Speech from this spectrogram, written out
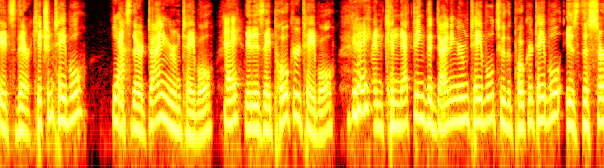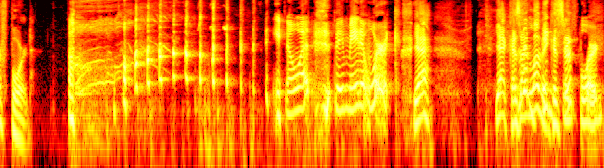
it's their kitchen table. Yeah. It's their dining room table. okay. It is a poker table, Okay. and connecting the dining room table to the poker table is the surfboard. You know what? They made it work. Yeah, yeah, because I love it. Because surfboard.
